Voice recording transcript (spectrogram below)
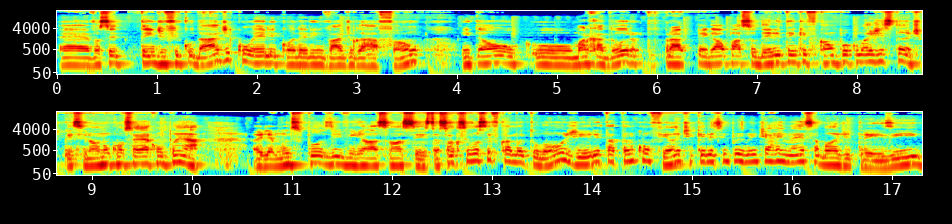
é, você tem dificuldade com ele quando ele invade o garrafão. Então, o, o marcador, para pegar o passo dele, tem que ficar um pouco mais distante, porque senão não consegue acompanhar. Ele é muito explosivo em relação à cesta. Só que se você ficar muito longe, ele tá tão confiante que ele simplesmente arremessa a bola de três. E,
